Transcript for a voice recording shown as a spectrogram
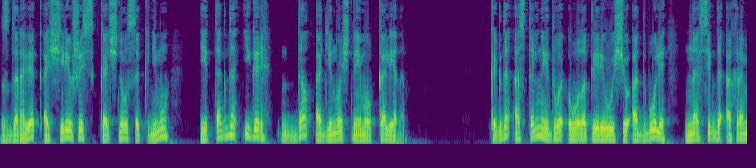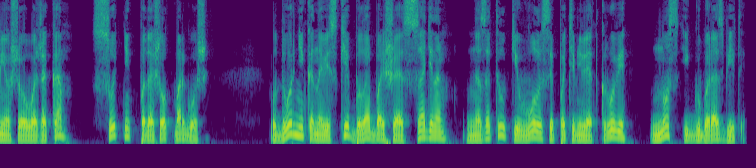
Здоровяк, ощерившись, качнулся к нему, и тогда Игорь дал одиночно ему колено. Когда остальные двое уволокли ревущего от боли навсегда охромевшего вожака, сотник подошел к Маргоше. У дворника на виске была большая ссадина, на затылке волосы потемнели от крови, нос и губы разбиты.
